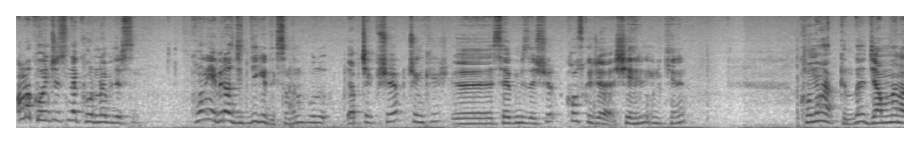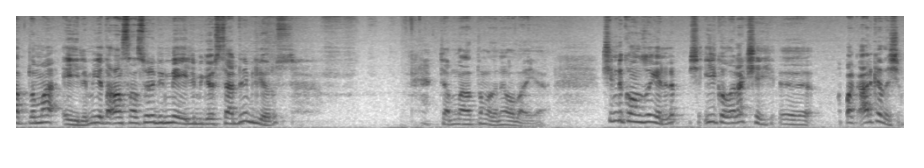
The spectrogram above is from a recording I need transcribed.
Ama öncesinde korunabilirsin. Konuya biraz ciddi girdik sanırım. Bunu yapacak bir şey yok. Çünkü e, sebebimiz de şu. Koskoca şehrin, ülkenin konu hakkında camdan atlama eğilimi ya da asansöre binme eğilimi gösterdiğini biliyoruz. camdan atlama da ne olay ya. Şimdi konumuza gelelim. İşte ilk olarak şey, e, bak arkadaşım.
